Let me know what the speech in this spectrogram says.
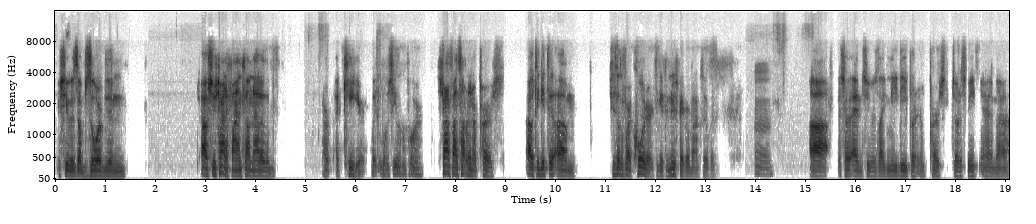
She was absorbed in. Oh, she was trying to find something out of the her a key or wait, what was he looking for? She's trying to find something in her purse. Oh, to get the um, she's looking for a quarter to get the newspaper box open. Mm. Uh, so and she was like knee deep in her purse, so to speak, and uh,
